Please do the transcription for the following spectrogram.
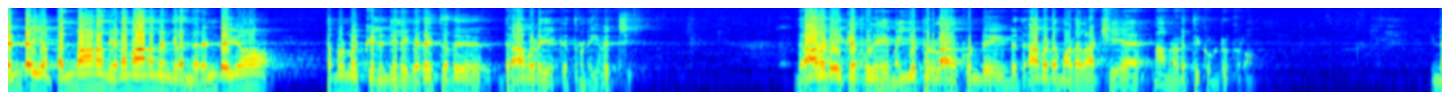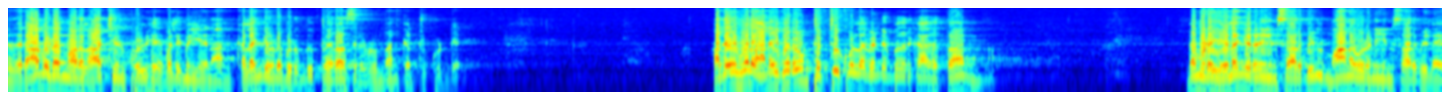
ரெண்டையும் தன்மானம் இனமானம் என்கிற அந்த ரெண்டையும் தமிழ் மக்கள் நெஞ்சிலை விதைத்தது திராவிட இயக்கத்தினுடைய வெற்றி. திராவிட இயக்க கொள்கையை மையப்பொருளாக கொண்டு இந்த திராவிட மாடல் ஆட்சியை நாம் நடத்தி கொண்டிருக்கிறோம். இந்த திராவிட மாடல் ஆட்சியின் கொள்கை வலிமையை நான் கலைஞரிடமிருந்து பேராசிரியரிடம் தான் கற்றுக்கொண்டேன். அதே போல அனைவரும் பெற்றுக்கொள்ள வேண்டும் என்பதற்காகத்தான் நம்முடைய இளைஞரணியின் சார்பில் மாணவர் அணியின் சார்பில்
